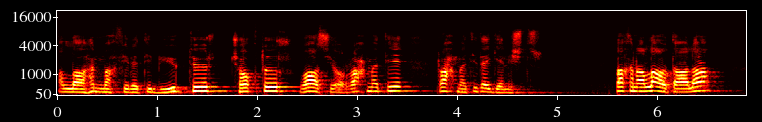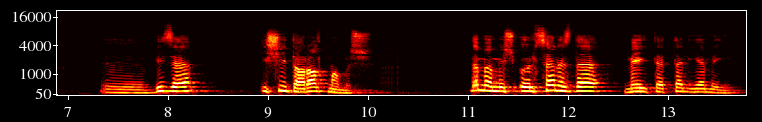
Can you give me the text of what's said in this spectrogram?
Allah'ın mağfireti büyüktür, çoktur. Vasiyor rahmeti. Rahmeti de geniştir. Bakın Allahu Teala e, bize işi daraltmamış. Dememiş ölseniz de meytetten yemeyin.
